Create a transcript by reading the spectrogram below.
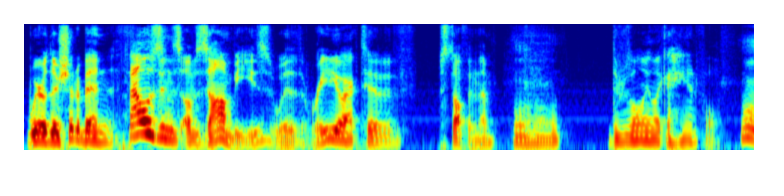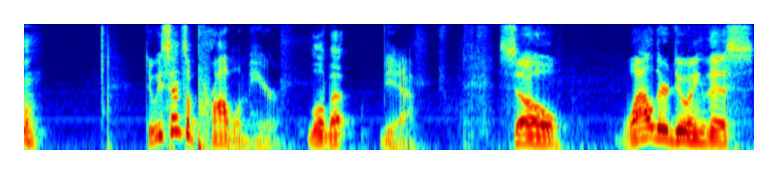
where there should have been thousands of zombies with radioactive stuff in them, mm-hmm. there's only like a handful. Hmm. Do we sense a problem here? A little bit. Yeah. So while they're doing this,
